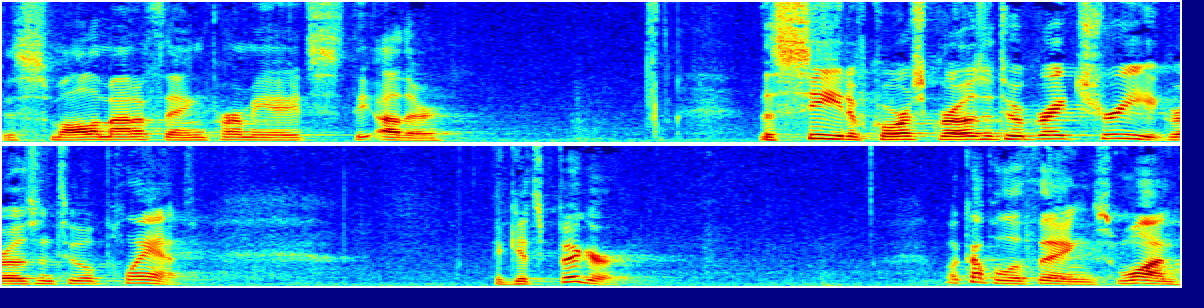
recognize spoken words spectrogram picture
This small amount of thing permeates the other. The seed, of course, grows into a great tree, it grows into a plant. It gets bigger. A couple of things. One,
